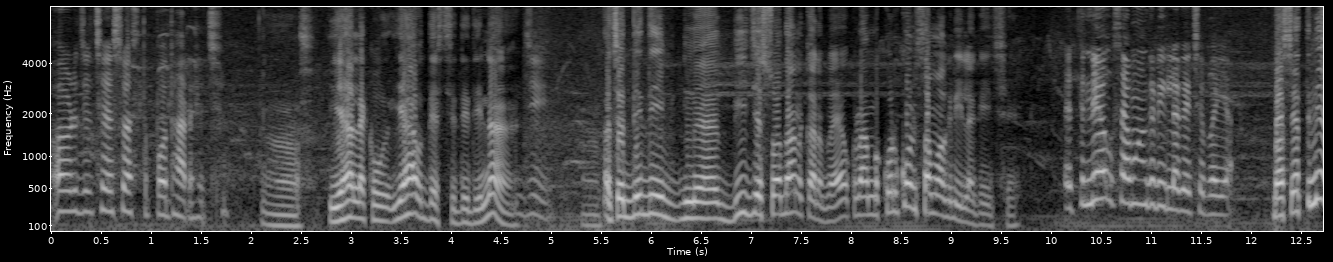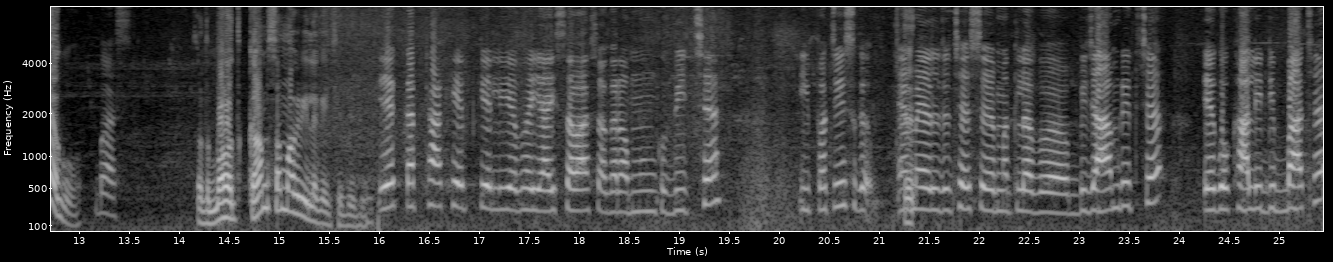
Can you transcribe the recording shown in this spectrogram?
और जे छै स्वस्थ पौधा रहै छै। हाँ, इएह लए इएह उद्देश्य छै दीदी ने? जी। अच्छा दीदी बीज जे शोधन करबै ओकरामे कोन कोन सामग्री लगै छै? इतने गो सामग्री लगे छै भैया। बस इतने गो? बस। तो तो बहुत कम सामग्री लगे छै दीदी। एक कट्ठा खेत के लिए भैया सवा सौ ग्राम मूंग के बीज छै। ई पच्चीस एम एल जे छै से मतलब बीजामृत छै एगो खाली डिब्बा छै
